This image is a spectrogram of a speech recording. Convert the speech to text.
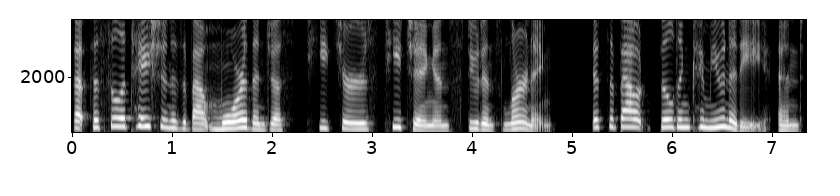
That facilitation is about more than just teachers teaching and students learning. It's about building community and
